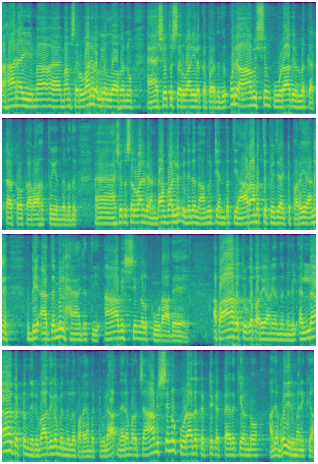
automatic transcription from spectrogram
മഹാനായി ഇമാ ഇമാം ഷെർവാനി റലിയല്ലാഹുനു ആഷത്ത് ഷെർവാനിയിലൊക്കെ പറഞ്ഞത് ഒരു ആവശ്യം കൂടാതെയുള്ള കെട്ടാട്ടോ കറാഹത്ത് എന്നുള്ളത്. ആഷിയത്തു ഷെർവാനിയുടെ രണ്ടാം പാളിലും ഇതിന്റെ നാനൂറ്റി അൻപത്തി ആറാമത്തെ പേജിലായിട്ട് പറയാണ് ബി അദമിൽ ഹാജത്തി ആവശ്യങ്ങൾ കൂടാതെ. അപ്പോൾ ആകെ തുക പറയുകയാണ് എന്നുണ്ടെങ്കിൽ എല്ലാ കെട്ടും നിരുപാധികം എന്നുള്ളത് പറയാൻ പറ്റൂല. നേരെ മറിച്ച് ആവശ്യങ്ങൾ കൂടാതെ കെട്ടി കെട്ട ഏതൊക്കെയുണ്ടോ അത് നമ്മൾ തീരുമാനിക്കുക.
